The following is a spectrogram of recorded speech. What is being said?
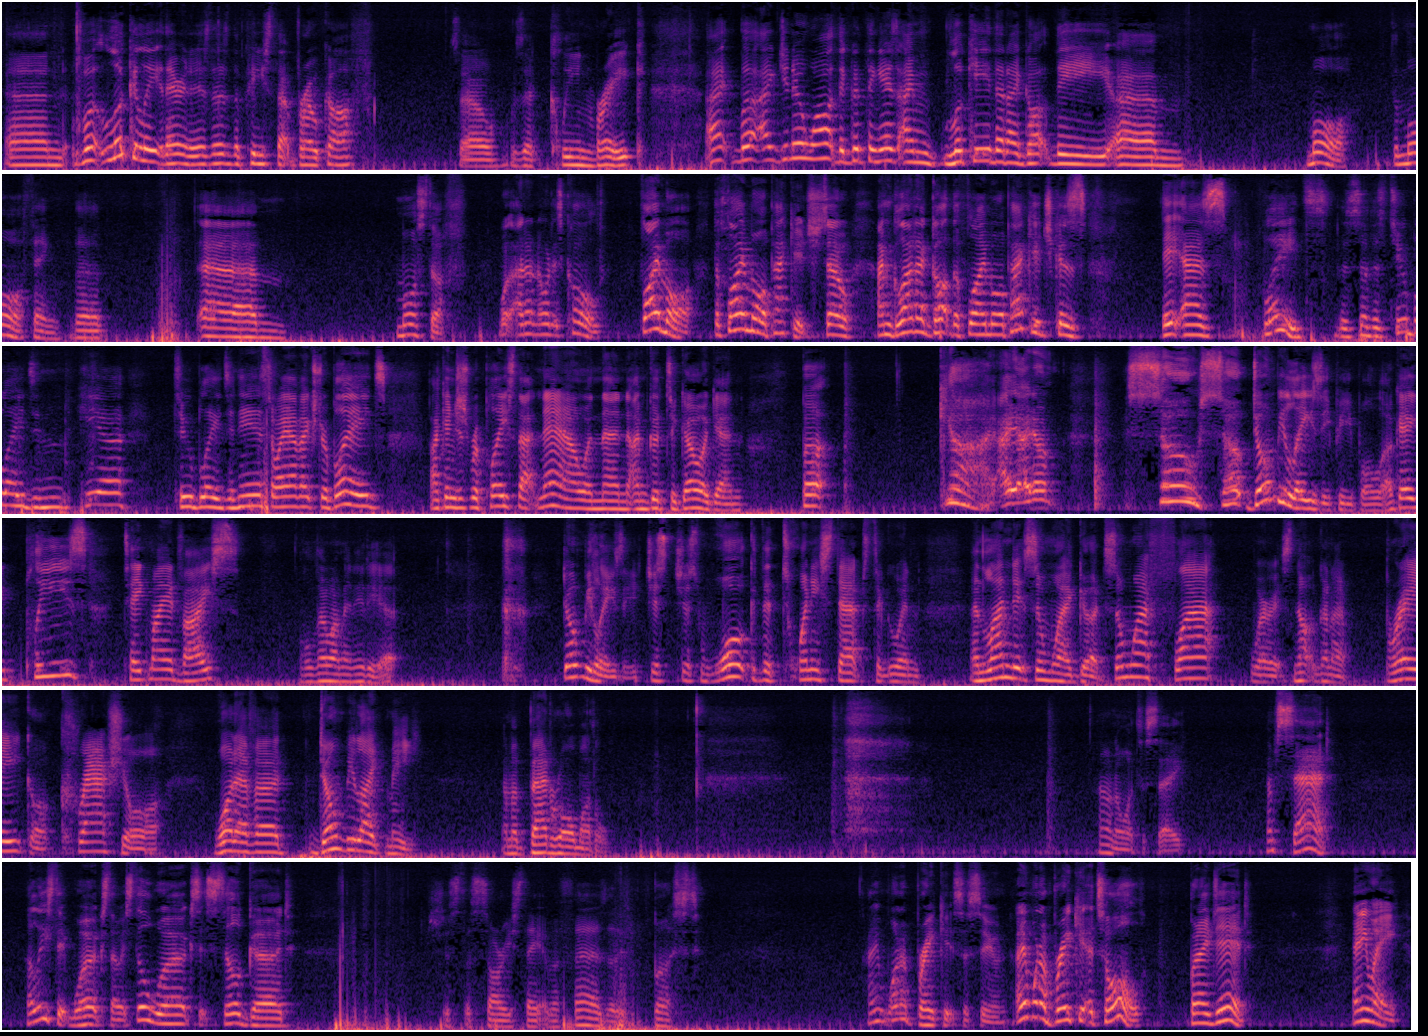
And but luckily there it is, there's the piece that broke off. So it was a clean break. I but I do you know what? The good thing is I'm lucky that I got the um more the more thing. The um more stuff. Well I don't know what it's called. Fly More, the Fly More package. So I'm glad I got the Fly More package because it has blades. There's, so there's two blades in here, two blades in here. So I have extra blades. I can just replace that now, and then I'm good to go again. But God, I, I don't. So so. Don't be lazy, people. Okay, please take my advice. Although I'm an idiot. Don't be lazy. Just just walk the 20 steps to go in and land it somewhere good. Somewhere flat where it's not going to break or crash or whatever. Don't be like me. I'm a bad role model. I don't know what to say. I'm sad. At least it works though. It still works. It's still good. It's just the sorry state of affairs that it's bust. I didn't want to break it so soon. I didn't want to break it at all, but I did. Anyway,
